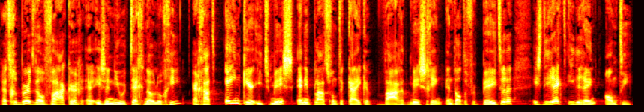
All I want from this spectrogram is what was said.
Het gebeurt wel vaker. Er is een nieuwe technologie. Er gaat één keer iets mis. En in plaats van te kijken waar het misging en dat te verbeteren, is direct iedereen anti.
